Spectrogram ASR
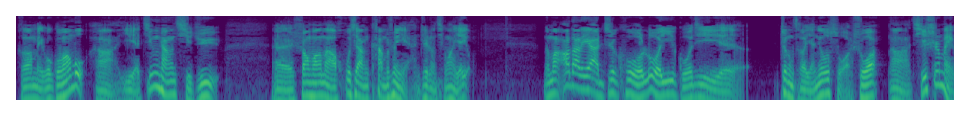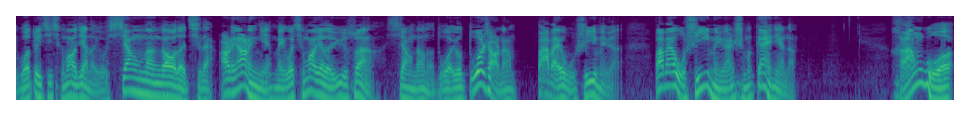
和美国国防部啊也经常起居，呃，双方呢互相看不顺眼，这种情况也有。那么，澳大利亚智库洛伊国际。政策研究所说啊，其实美国对其情报界呢有相当高的期待。二零二零年，美国情报界的预算相当的多，有多少呢？八百五十亿美元。八百五十亿美元什么概念呢？韩国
